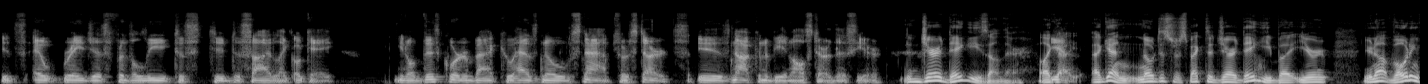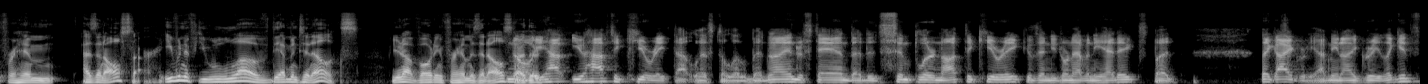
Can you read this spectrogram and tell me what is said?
it's outrageous for the league to to decide like, okay, you know, this quarterback who has no snaps or starts is not going to be an all star this year. Jarret Doege's on there. Like yeah. again, no disrespect to Jarret Doege, but you're you're not voting for him as an all star. Even if you love the Edmonton Elks, you're not voting for him as an all star. No, you have you have to curate that list a little bit, and I understand that it's simpler not to curate because then you don't have any headaches. But like, I agree. I mean, I agree. Like, it's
